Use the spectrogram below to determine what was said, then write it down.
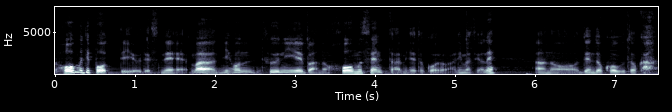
ホームディポっていうですねまあ日本風に言えばあのホームセンターみたいなところありますよね。あの電動工具とか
